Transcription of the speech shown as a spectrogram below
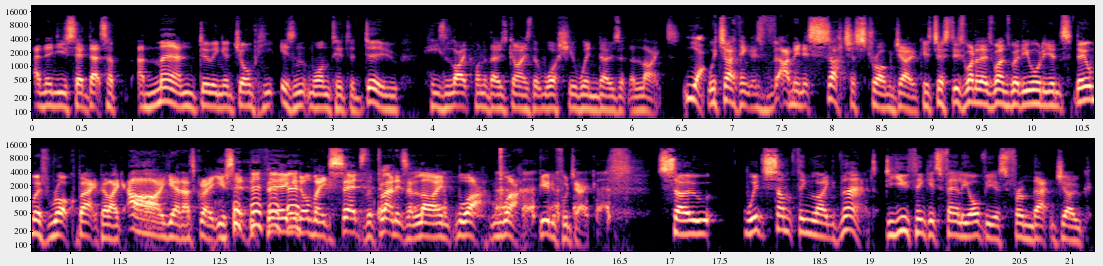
and then you said that's a, a man doing a job he isn't wanted to do. He's like one of those guys that wash your windows at the lights. Yeah. Which I think is, I mean, it's such a strong joke. It's just, it's one of those ones where the audience, they almost rock back. They're like, oh, yeah, that's great. You said the thing. It all makes sense. The planets align. Mwah, mwah. Beautiful joke. So, with something like that, do you think it's fairly obvious from that joke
